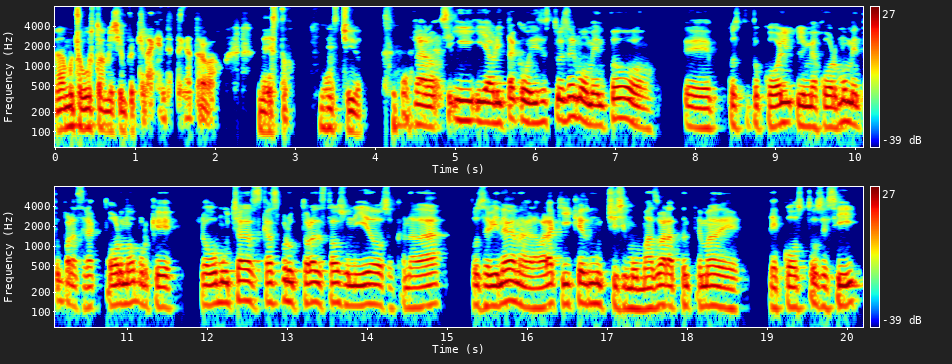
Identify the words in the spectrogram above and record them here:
Me da mucho gusto a mí siempre que la gente tenga trabajo de esto. Es chido. Claro, sí, y, ahorita, como dices tú, es el momento, eh, pues te tocó el, mejor momento para ser actor, ¿no? Porque luego muchas casas productoras de Estados Unidos o Canadá, pues se vienen a grabar aquí, que es muchísimo más barato en tema de, de costos y sí,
